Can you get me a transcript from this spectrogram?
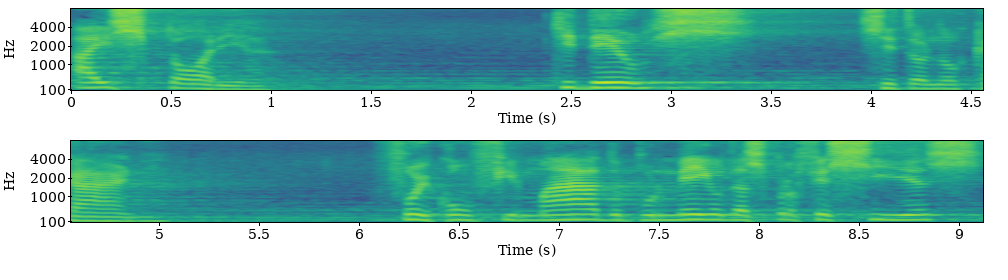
a história que Deus se tornou carne foi confirmado por meio das profecias,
